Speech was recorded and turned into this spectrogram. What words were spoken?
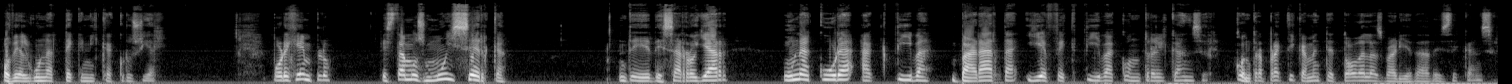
o de alguna técnica crucial. Por ejemplo, estamos muy cerca de desarrollar una cura activa, barata y efectiva contra el cáncer, contra prácticamente todas las variedades de cáncer.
